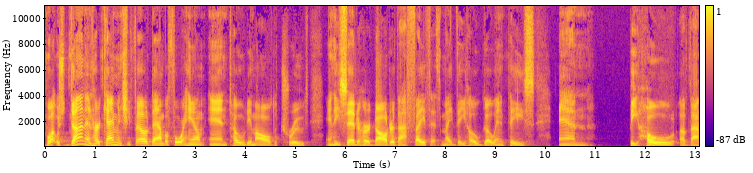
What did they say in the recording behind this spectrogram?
what was done in her, came and she fell down before him and told him all the truth. And he said to her, Daughter, thy faith hath made thee whole. Go in peace and be whole of thy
